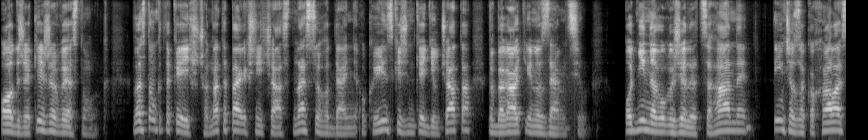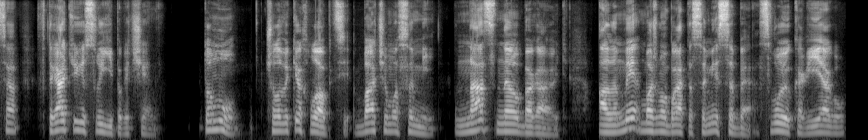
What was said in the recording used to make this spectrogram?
Отже, який же висновок? Висновок такий, що на теперішній час, на сьогодення, українські жінки і дівчата вибирають іноземців. Одні наворожили цигани, інша закохалася, в третьої свої причини. Тому, чоловіки-хлопці, бачимо самі, нас не обирають. Але ми можемо обрати самі себе, свою кар'єру,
